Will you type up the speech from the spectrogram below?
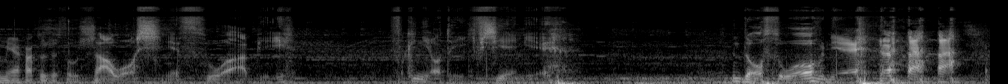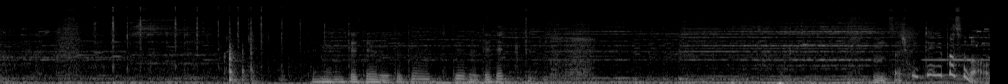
Miałem faktu, że są żałośnie słabi. Wgniotę ich w ziemię. Dosłownie. Hmm, coś mi tu nie pasowało.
